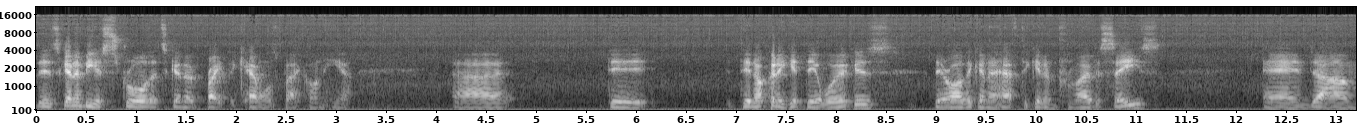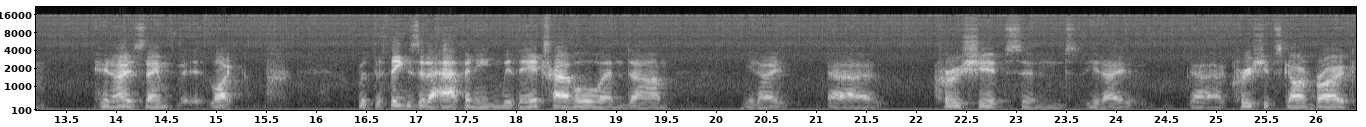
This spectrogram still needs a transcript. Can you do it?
there's going to be a straw that's going to break the camel's back on here. Uh, they're not going to get their workers. They're either going to have to get them from overseas, and um, who knows? They like with the things that are happening with air travel and um, you know uh, cruise ships and you know uh, cruise ships going broke.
